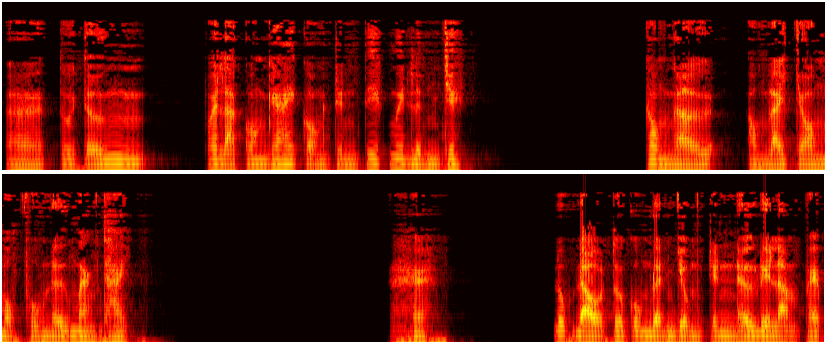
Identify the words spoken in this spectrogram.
À, tôi tưởng Phải là con gái còn trinh tiết mới linh chứ. Không ngờ Ông lại chọn một phụ nữ mang thai. Lúc đầu tôi cũng định dùng trinh nữ để làm phép.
